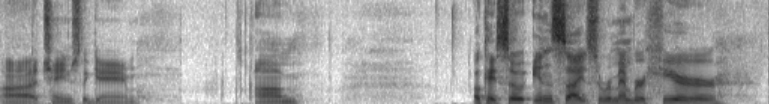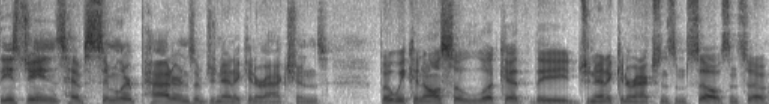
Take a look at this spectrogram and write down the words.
uh, changed the game. Um, okay, so inside, so remember here, these genes have similar patterns of genetic interactions, but we can also look at the genetic interactions themselves. And so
